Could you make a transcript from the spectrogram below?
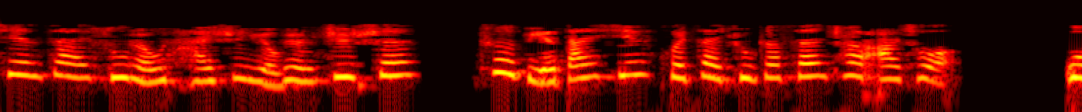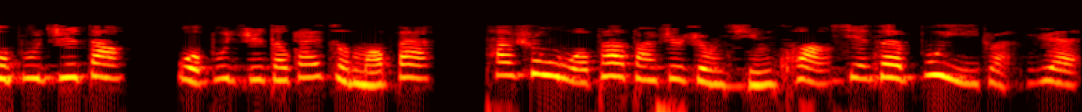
现在苏柔还是有孕之身，特别担心会再出个三差二错。我不知道，我不知道该怎么办。他说我爸爸这种情况现在不宜转院，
